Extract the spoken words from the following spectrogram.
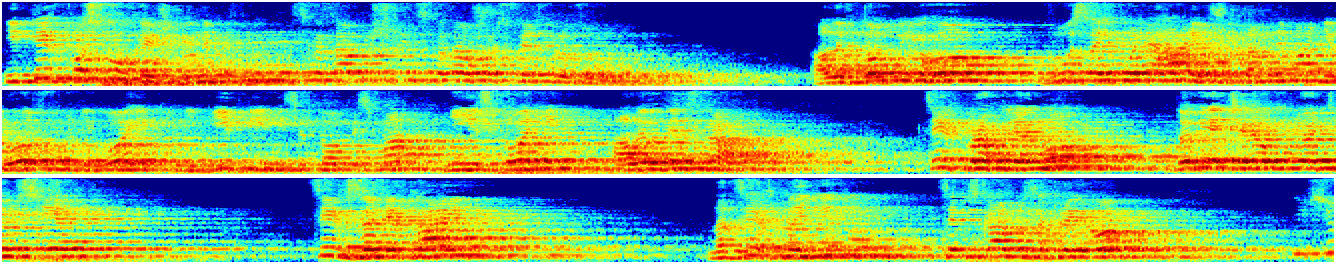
І тих послухаєш, бо не, не сказав, що він сказав щось спецрозумне. Але в тому його вуса і полягають, що там нема ні розуму, ні логіки, ні Біблії, ні Святого Письма, ні історії, але один страх. Цих прокляну до вечора умрете всі, цих залякаю, на цих наїду, цим скажу закрий рот, і все.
